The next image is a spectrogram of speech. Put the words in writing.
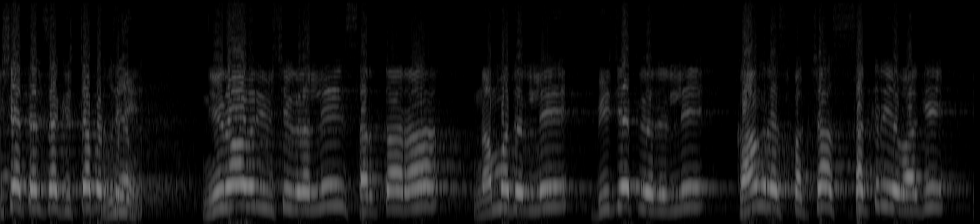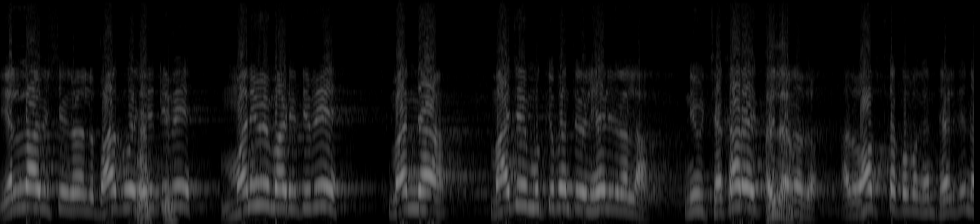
ವಿಷಯ ತಿಳಿಸಕ್ ಇಷ್ಟಪಡ್ತೀನಿ. ನೀರಾವರಿ ವಿಷಯಗಳಲ್ಲಿ ಸರ್ಕಾರ ನಮ್ಮದಿರಲಿ ಬಿಜೆಪಿಯವರಿರಲಿ ಕಾಂಗ್ರೆಸ್ ಪಕ್ಷ ಸಕ್ರಿಯವಾಗಿ ಎಲ್ಲಾ ವಿಷಯಗಳಲ್ಲೂ ಭಾಗವಹಿಸಿದ್ದೀವಿ ಮನವಿ ಮಾಡಿದ್ದೀವಿ. ಮಾನ್ಯ ಮಾಜಿ ಮುಖ್ಯಮಂತ್ರಿಗಳು ಹೇಳಿದ್ರಲ್ಲ ನೀವು ಚಕಾರ ಇತ್ತು ಅನ್ನೋದು. ಅದು ವಾಪಸ್ ತಗೋಬೇಕಂತ ಹೇಳ್ತೀನಿ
